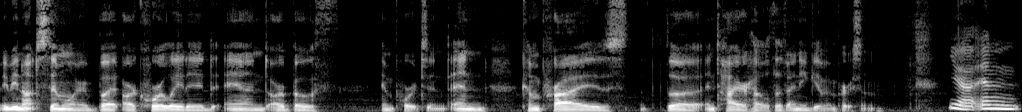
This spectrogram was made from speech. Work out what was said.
maybe not similar, but are correlated and are both important and comprise the entire health of any given person. Yeah, and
